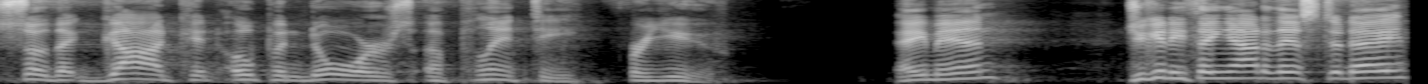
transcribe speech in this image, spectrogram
so that God can open doors of plenty for you. Amen? Did you get anything out of this today?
